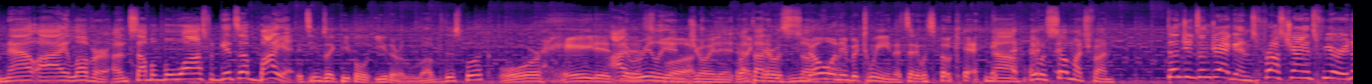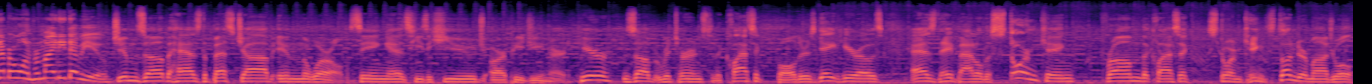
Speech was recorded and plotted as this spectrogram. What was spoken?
now I love her. Unstoppable Wasp gets a buy it. It seems like people either loved this book or hated. I this really book. enjoyed it. I thought there it was was so no one in between that said it was okay. Nah, it was so much fun. Dungeons and Dragons, Frost Giants Fury, number one from IDW. Jim Zub has the best job in the world, seeing as he's a huge RPG nerd. Here, Zub returns to the classic Baldur's Gate heroes as they battle the Storm King from the classic Storm King's Thunder module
